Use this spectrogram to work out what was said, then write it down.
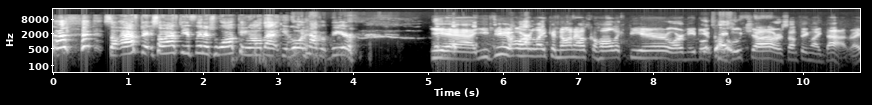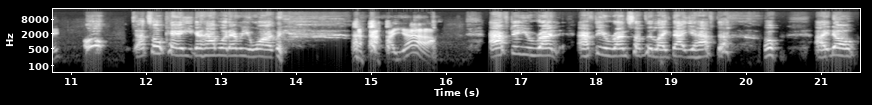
so after so after you finish walking all that, you go and have a beer. yeah, you do, or like a non-alcoholic beer, or maybe okay. a kombucha or something like that, right? Oh, that's okay. You can have whatever you want. yeah. After you run, after you run something like that, you have to. Oh, I know.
